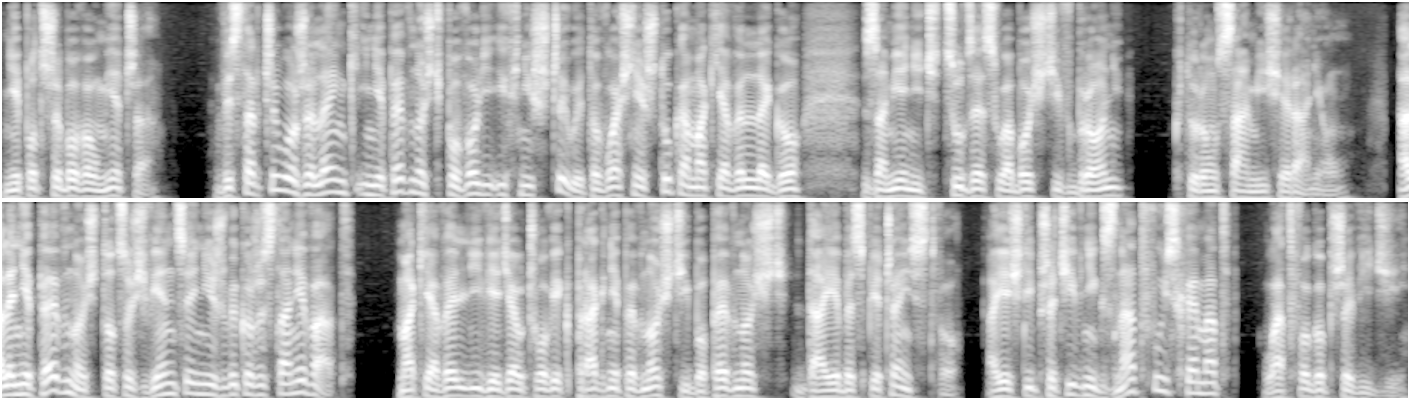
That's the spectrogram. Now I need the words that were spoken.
nie potrzebował miecza. Wystarczyło, że lęk i niepewność powoli ich niszczyły. To właśnie sztuka Machiavellego zamienić cudze słabości w broń, którą sami się ranią. Ale niepewność to coś więcej niż wykorzystanie wad. Machiavelli wiedział, człowiek pragnie pewności, bo pewność daje bezpieczeństwo. A jeśli przeciwnik zna twój schemat, łatwo go przewidzi.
